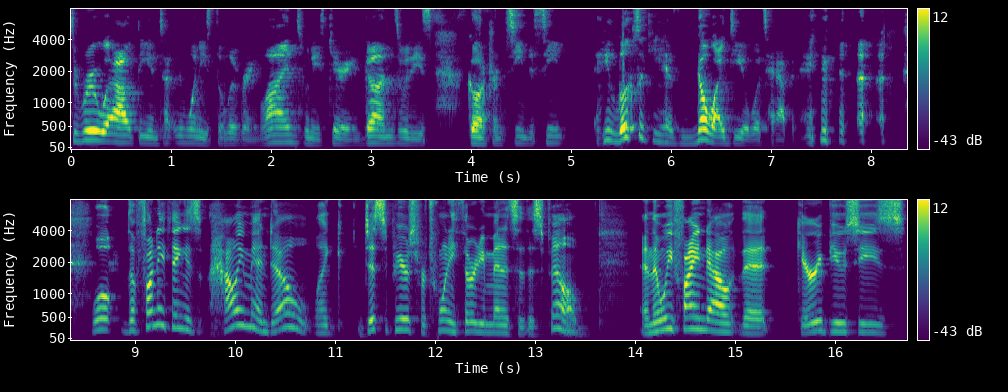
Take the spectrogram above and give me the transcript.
throughout the entire when he's delivering lines, when he's carrying guns, when he's going from scene to scene. He looks like he has no idea what's happening. well, the funny thing is Howie Mandel like disappears for 20 30 minutes of this film. And then we find out that Gary Busey's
